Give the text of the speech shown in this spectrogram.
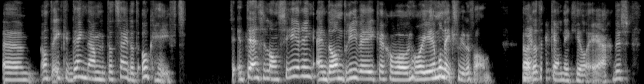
Um, want ik denk namelijk dat zij dat ook heeft. Intense lancering en dan drie weken gewoon hoor je helemaal niks meer ervan. Nou, ja. dat herken ik heel erg. Dus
